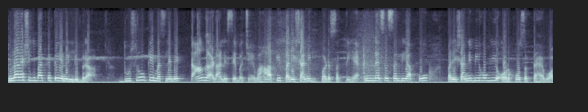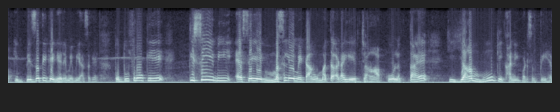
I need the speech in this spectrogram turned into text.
तुला राशि की बात करते हैं, यानी लिब्रा दूसरों के मसले में टांग अड़ाने से बचें। वहाँ आपकी परेशानी बढ़ सकती है। अननेसेसरली आपको परेशानी भी होगी और हो सकता है वो आपकी बेजती के घेरे में भी आ सके। तो दूसरों के किसी भी ऐसे मसले में टांग मत अड़ाइए जहाँ आपको लगता है कि यहाँ मुँह की खानी पड़ सकती है।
